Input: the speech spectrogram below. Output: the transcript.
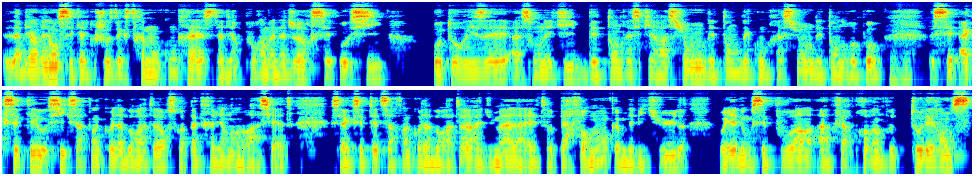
La bienveillance, c'est quelque chose d'extrêmement concret, c'est-à-dire pour un manager, c'est aussi autoriser à son équipe des temps de respiration, des temps de décompression, des temps de repos. Mmh c'est accepter aussi que certains collaborateurs soient pas très bien dans leur assiette. C'est accepter que certains collaborateurs aient du mal à être performants comme d'habitude. Vous voyez, donc c'est pouvoir faire preuve un peu de tolérance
